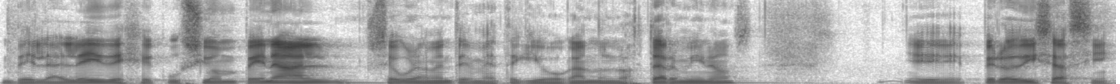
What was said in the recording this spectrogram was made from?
de la ley de ejecución penal, seguramente me esté equivocando en los términos, eh, pero dice así,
